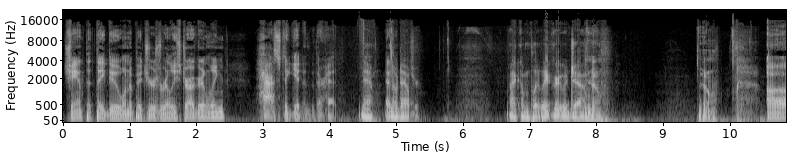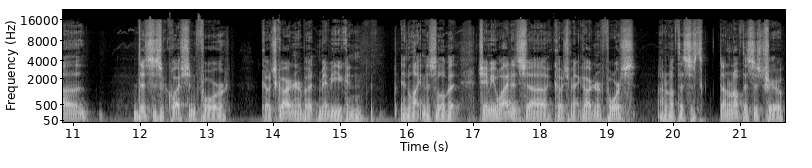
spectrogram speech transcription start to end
chant that they do when a pitcher is really struggling has to get into their head. Yeah. As no a doubt. pitcher. I completely agree with Jeff. Yeah. Yeah. Uh, this is a question for Coach Gardner, but maybe you can enlighten us a little bit. Jamie, why does uh, Coach Matt Gardner force? I don't know if this is. I don't know if this is true.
